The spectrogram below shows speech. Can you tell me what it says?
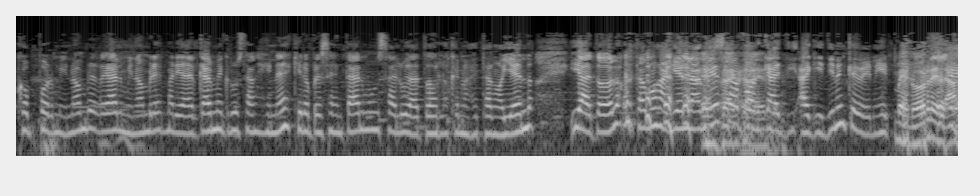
con- por mi nombre real. Mi nombre es María del Carmen Cruz San Ginés. Quiero presentarme un saludo a todos los que nos están oyendo y a todos los que estamos aquí en la mesa porque aquí, aquí tienen que venir. Menudo relajo.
